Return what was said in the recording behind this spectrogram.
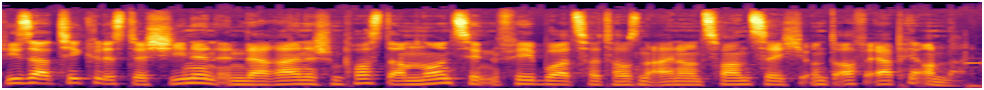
Dieser Artikel ist erschienen in der Rheinischen Post am 19. Februar 2021 und auf RP Online.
